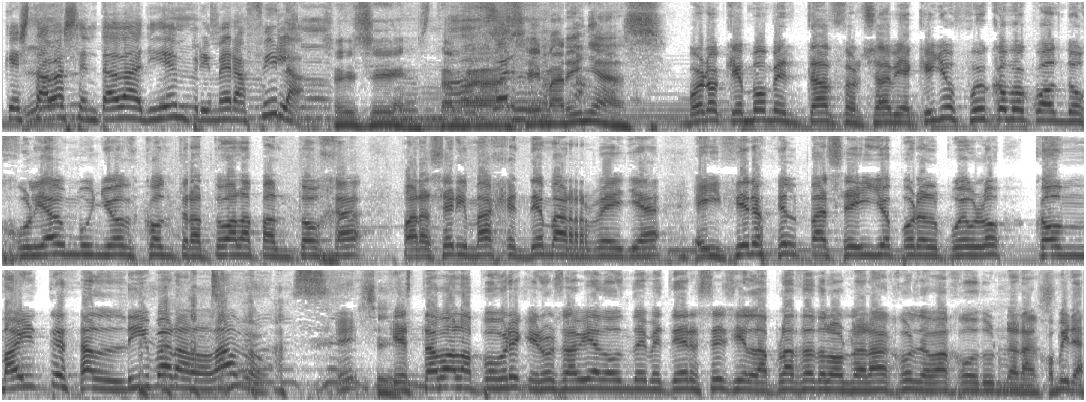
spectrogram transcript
que estaba sentada allí en primera fila. Sí, sí, estaba. Sí, Mariñas. Bueno, qué momentazo, Xavi. Aquello fue como cuando Julián Muñoz contrató a la Pantoja para ser imagen de Marbella e hicieron el paseillo por el pueblo con Maite Zaldívar al lado. ¿eh? Sí. Que estaba la pobre que no sabía dónde meterse, si en la Plaza de los Naranjos, debajo de un naranjo. Mira,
